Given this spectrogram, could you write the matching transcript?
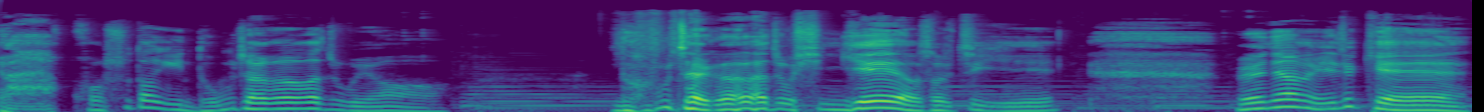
야 고수닥이 너무 잘 가가지고요. 너무 잘 가가지고 신기해요 솔직히. 왜냐면 이렇게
